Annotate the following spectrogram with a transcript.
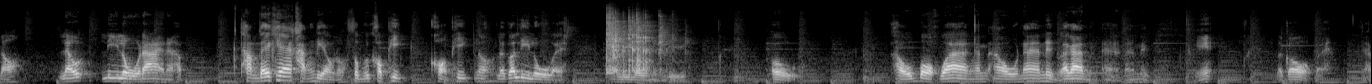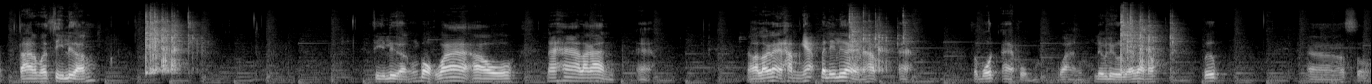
เนาะแล้วรีโลได้นะครับทำได้แค่ครั้งเดียวเนาะสมมติเขาพลิกขอพลิกเนาะแล้วก็รีโลไปรีโลหนึ่งที โอ้เขาบอกว่างั้นเอาหน้าหนึ่งแล้วกันอ่าหน้าหนึ่งอย่างนี้แล้วก็ออกไปนะครับตามมาสีเหลือง สีเหลืองบอกว่าเอาหน้าห้าแล้วกันอะเนาะแล้วก็ทำเงี้ยไปเรื่อยๆนะครับอะสมมติอะผมวางเร็วๆแล้วกันเนาะปึ๊บอ่าสอ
